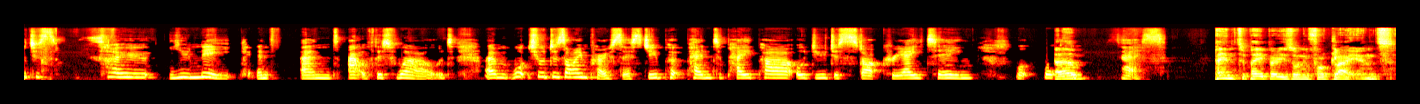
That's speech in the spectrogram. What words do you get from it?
are just so unique and and out of this world. Um, what's your design process? Do you put pen to paper, or do you just start creating? What, Um, process? Pen to paper is only for clients.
